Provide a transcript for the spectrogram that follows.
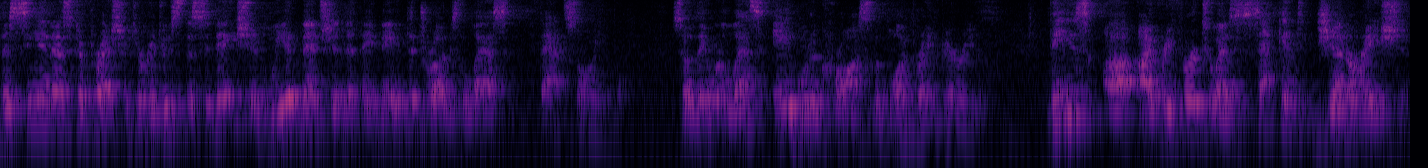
the CNS depression, to reduce the sedation, we had mentioned that they made the drugs less fat soluble. So they were less able to cross the blood-brain barrier. These uh, I've referred to as second generation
